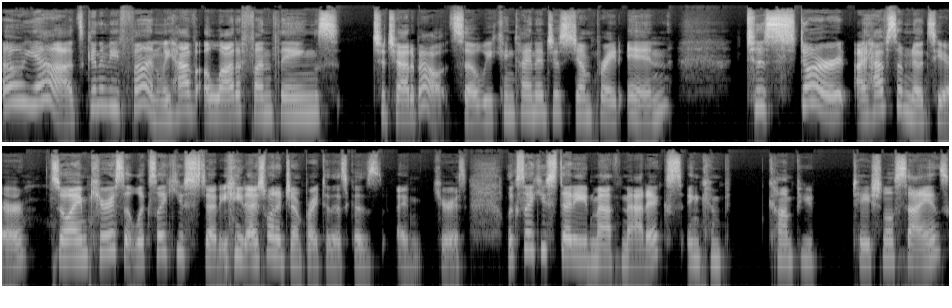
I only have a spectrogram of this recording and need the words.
Oh, yeah. It's going to be fun. We have a lot of fun things to chat about. So we can kind of just jump right in. To start, I have some notes here. So I'm curious. It looks like you studied. I just want to jump right to this because I'm curious. Looks like you studied mathematics and comp- computational science.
